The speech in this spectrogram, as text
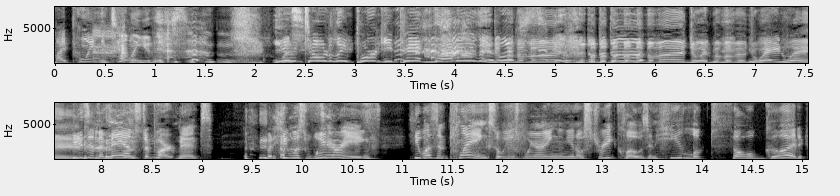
My point in telling you this You totally Porky Pig that. Dwayne Wade. He's in the man's department, but he was wearing. He wasn't playing, so he was wearing, you know, street clothes, and he looked so good.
